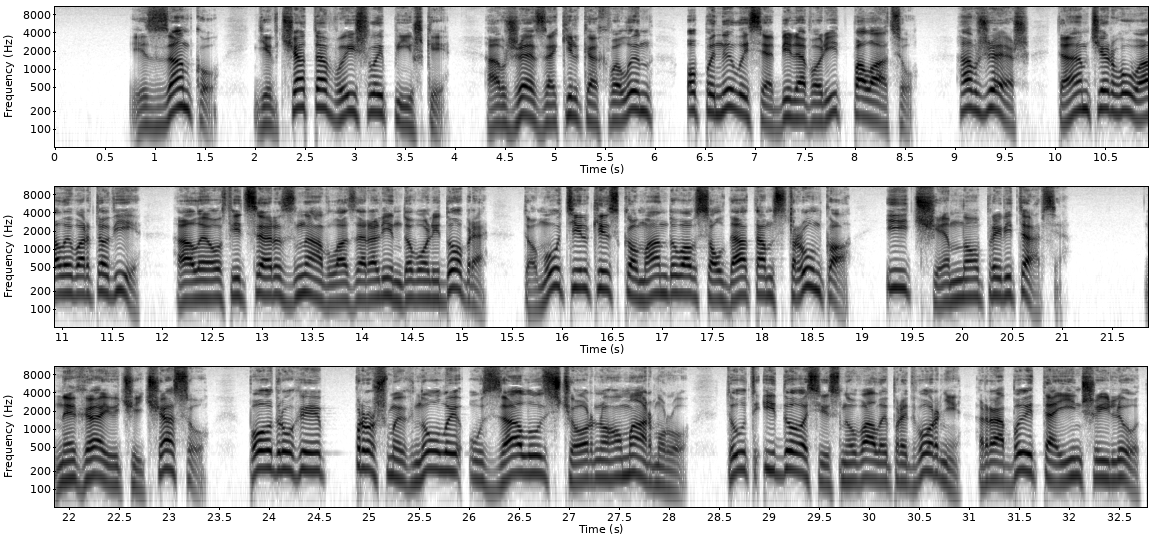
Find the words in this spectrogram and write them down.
Із замку дівчата вийшли пішки, а вже за кілька хвилин опинилися біля воріт палацу. А вже ж, там чергували вартові, але офіцер знав Лазаралін доволі добре, тому тільки скомандував солдатам струнко і чемно привітався. Не гаючи часу, подруги прошмигнули у залу з чорного мармуру. Тут і досі снували придворні раби та інший люд.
